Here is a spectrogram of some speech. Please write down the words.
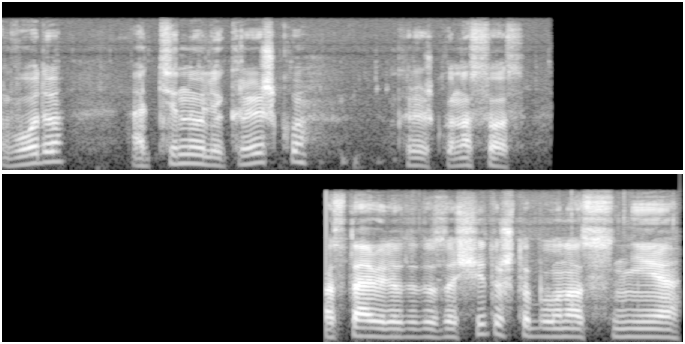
воду, оттянули крышку, крышку, насос, Поставили вот эту защиту, чтобы у нас не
